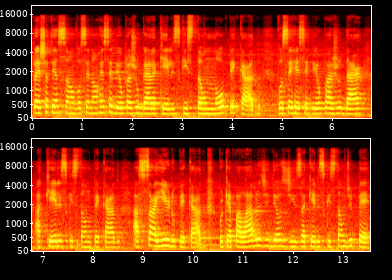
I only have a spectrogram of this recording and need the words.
preste atenção, você não recebeu para julgar aqueles que estão no pecado, você recebeu para ajudar aqueles que estão no pecado a sair do pecado, porque a palavra de Deus diz: aqueles que estão de pé,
